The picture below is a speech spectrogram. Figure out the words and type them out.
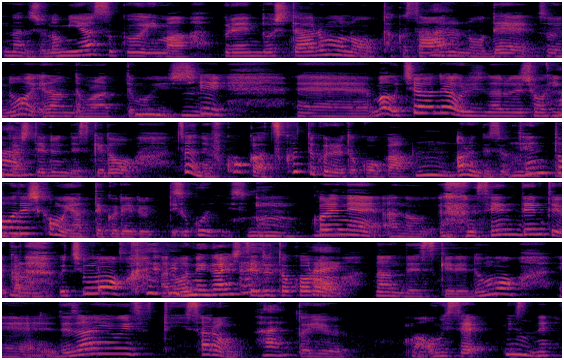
なんでしょう、飲みやすく今、ブレンドしてあるものたくさんあるので、そういうのを選んでもらってもいいし、うんうん。えーまあ、うちはね、オリジナルで商品化してるんですけど、実はね、福岡は作ってくれるところがうん。あるんですよ。うん店頭でしかもやってくれるっていう。す。ごいですね。うん、これね、あの、宣伝というか、ううんちも、あの、お願いしてるところはい。なんですけれども、えーデザインウィズティーサロンはい。という、まあ、お店ですね。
